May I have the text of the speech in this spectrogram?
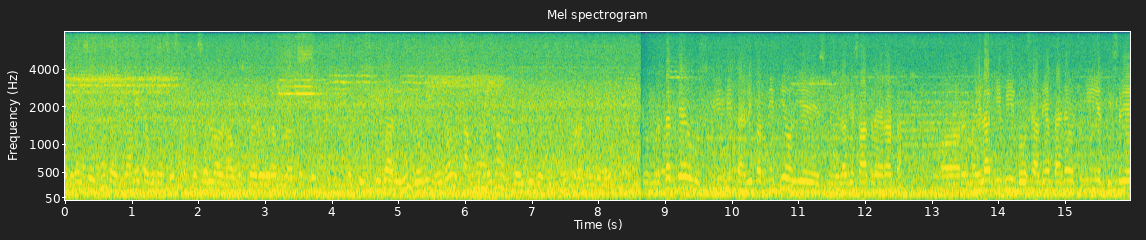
एविडेंसेस हैं, वैज्ञानिक एविडेंसेस फ़सल और स्क्वाड वगैरह बुला करके, और उसकी का रही सामने आएगा और कोई भी दोषी नहीं पड़ा नहीं जाएगा। जो मृतक है, उसकी भी पहली पत्नी थी और ये इस महिला के साथ रह रहा था। और महिला की भी दो शादियाँ पहले हो चुकी ये तीसरे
